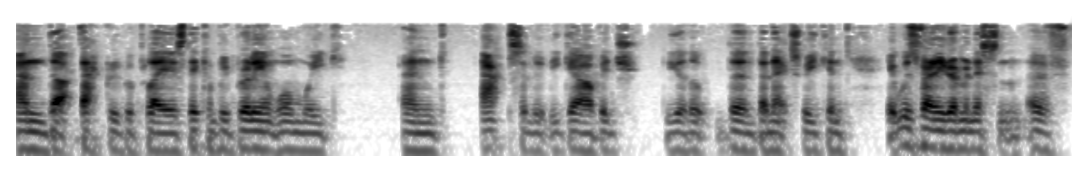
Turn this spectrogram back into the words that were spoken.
and that that group of players. They can be brilliant one week and absolutely garbage the other the, the next week, and it was very reminiscent of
